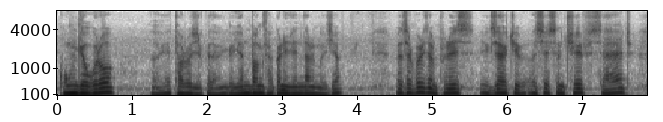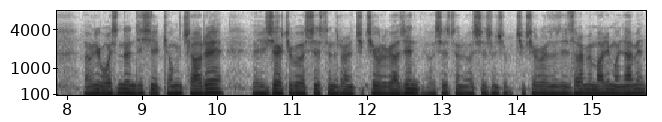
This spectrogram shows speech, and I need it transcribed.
공격으로 어, 다루어질 거다. 그러니까 연방 사건이 된다는 거죠. Metropolitan Police Executive Assistant Chief said 그리고 워싱턴 DC 경찰의 Executive Assistant라는 직책을 가진 Assistant Assistant 직책을 가진 이 사람의 말이 뭐냐면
